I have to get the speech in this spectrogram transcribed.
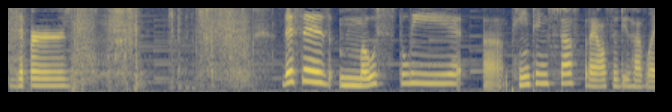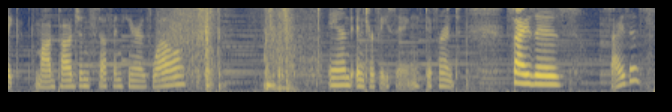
zippers. This is mostly uh, painting stuff, but I also do have like Mod Podge and stuff in here as well. And interfacing, different sizes, sizes,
